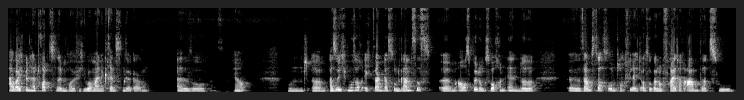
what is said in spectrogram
Aber ich bin halt trotzdem häufig über meine Grenzen gegangen. Also, ja. Und ähm, also ich muss auch echt sagen, dass so ein ganzes ähm, Ausbildungswochenende, äh, Samstag, Sonntag, vielleicht auch sogar noch Freitagabend dazu,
